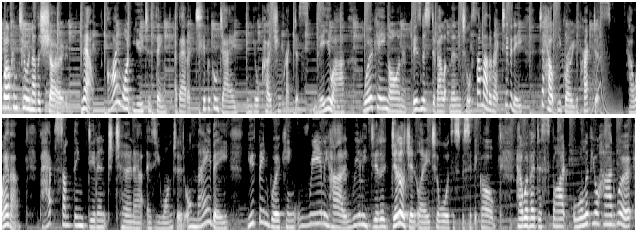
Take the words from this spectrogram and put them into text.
Welcome to another show. Now, I want you to think about a typical day in your coaching practice. There you are, working on a business development or some other activity to help you grow your practice. However, perhaps something didn't turn out as you wanted, or maybe you've been working really hard and really diligently towards a specific goal. However, despite all of your hard work,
